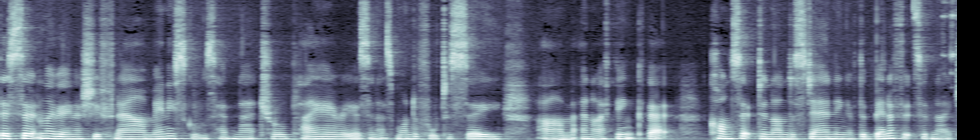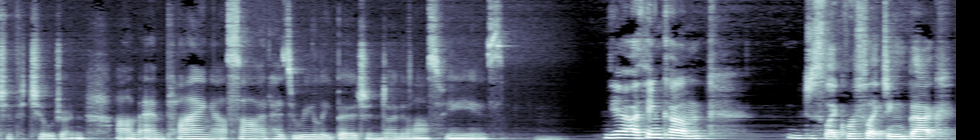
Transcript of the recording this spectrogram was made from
there's certainly been a shift now. Many schools have natural play areas, and it's wonderful to see. Um, and I think that concept and understanding of the benefits of nature for children um, and playing outside has really burgeoned over the last few years. Yeah, I think um, just like reflecting back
